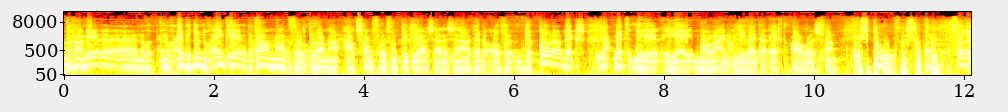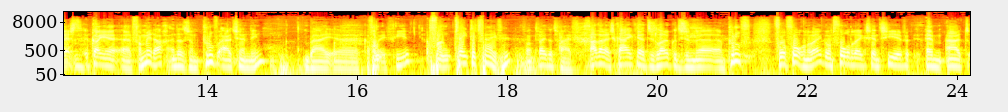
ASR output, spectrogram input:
We gaan weer eh, nog, en nog even doen, nog één keer reclame maken voor het programma Oud Zandvoort van Pieter Jouwstra. Ze gaan het hebben over de Corodex met de heer J. Molijn. En die weet daar echt alles van. Spannend was dat. Voor de rest kan je eh, vanmiddag, en dat is een proefuitzending bij eh, Café 4. Van 2 tot 5, hè? Van 2 tot 5. Ga daar eens kijken. Het is leuk. Het is een, eh, een proef voor volgende week. Want volgende week zendt CFM uit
